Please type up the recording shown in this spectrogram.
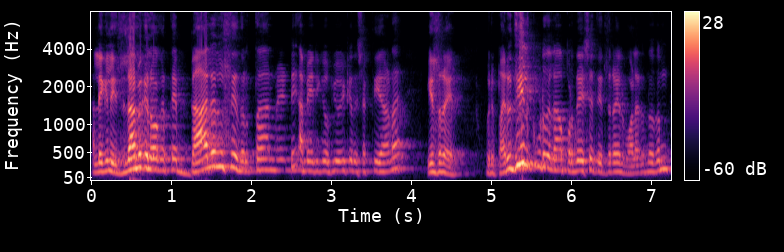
അല്ലെങ്കിൽ ഇസ്ലാമിക ലോകത്തെ ബാലൻസ് നിർത്താൻ വേണ്ടി അമേരിക്ക ഉപയോഗിക്കുന്ന ശക്തിയാണ് ഇസ്രായേൽ. ഒരു പരിധിയിൽ കൂടുതൽ ആ പ്രദേശത്ത് ഇസ്രായേൽ വളരുന്നതും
